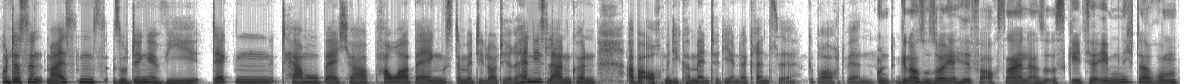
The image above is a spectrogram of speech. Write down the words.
Und das sind meistens so Dinge wie Decken, Thermobecher, Powerbanks, damit die Leute ihre Handys laden können, aber auch Medikamente, die an der Grenze gebraucht werden. Und genauso soll ja Hilfe auch sein. Also es geht ja eben nicht darum,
